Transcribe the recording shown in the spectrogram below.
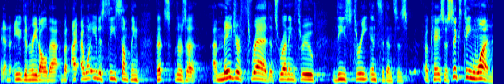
and you can read all that. But I, I want you to see something that's there's a, a major thread that's running through these three incidences Okay, so 16:1.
